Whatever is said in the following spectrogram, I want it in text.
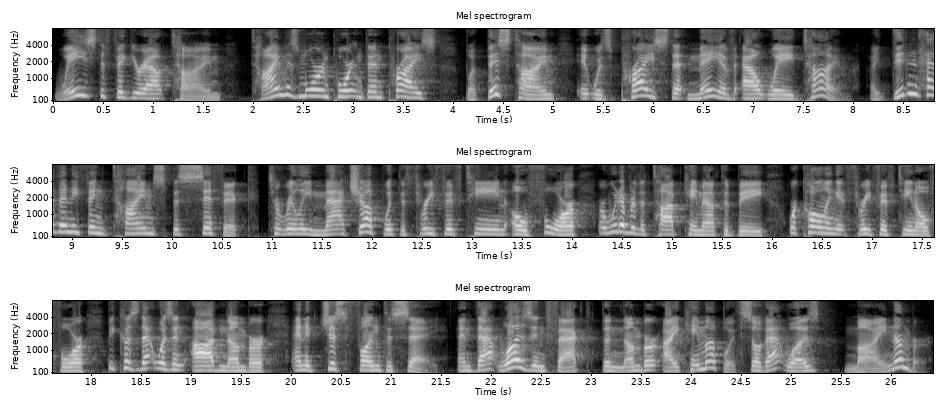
ways to figure out time. Time is more important than price, but this time it was price that may have outweighed time. I didn't have anything time specific to really match up with the 315.04 or whatever the top came out to be. We're calling it 315.04 because that was an odd number and it's just fun to say. And that was, in fact, the number I came up with. So that was my number.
